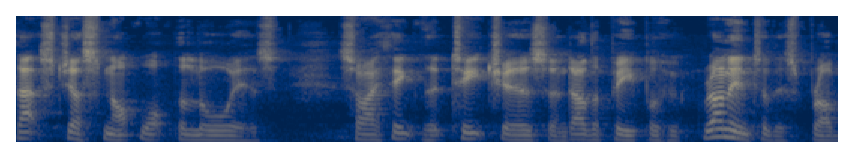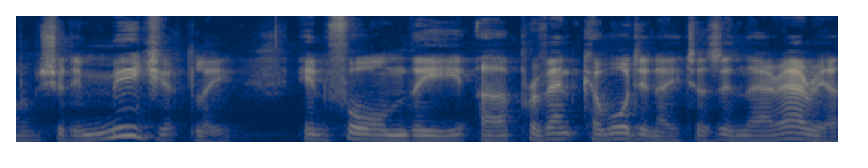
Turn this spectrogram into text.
That's just not what the law is. So I think that teachers and other people who run into this problem should immediately inform the uh, prevent coordinators in their area.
